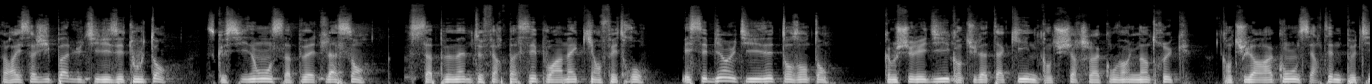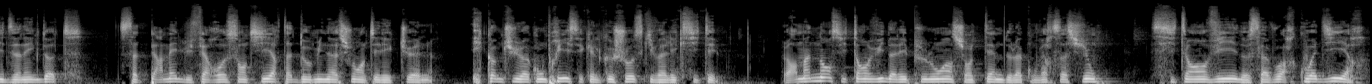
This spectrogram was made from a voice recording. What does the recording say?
Alors il ne s'agit pas de l'utiliser tout le temps, parce que sinon ça peut être lassant. Ça peut même te faire passer pour un mec qui en fait trop. Mais c'est bien utilisé de temps en temps. Comme je te l'ai dit, quand tu la taquines, quand tu cherches à la convaincre d'un truc, quand tu leur racontes certaines petites anecdotes, ça te permet de lui faire ressentir ta domination intellectuelle. Et comme tu l'as compris, c'est quelque chose qui va l'exciter. Alors maintenant, si tu as envie d'aller plus loin sur le thème de la conversation, si tu as envie de savoir quoi dire,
